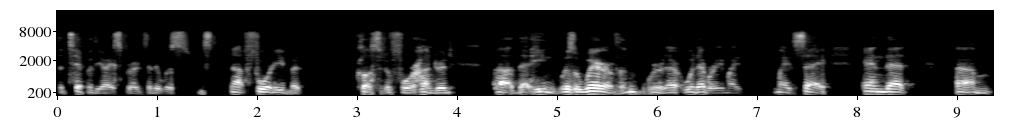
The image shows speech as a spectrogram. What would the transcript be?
the tip of the iceberg. That it was not 40, but closer to 400. Uh, that he was aware of them, whatever he might might say, and that um,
